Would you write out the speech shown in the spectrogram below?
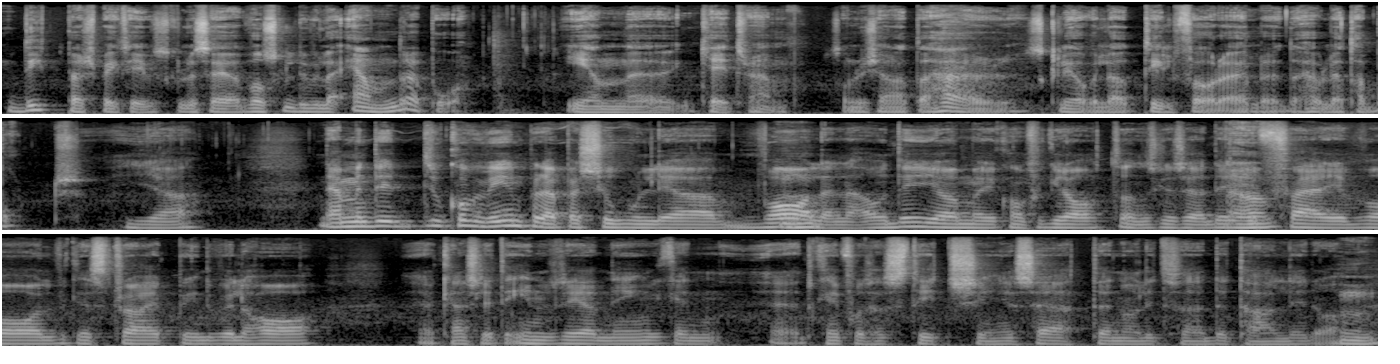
ditt perspektiv skulle säga, vad skulle du vilja ändra på i en eh, Caterham? Som du känner att det här skulle jag vilja tillföra eller det här vill jag ta bort? Ja. Nej men det, då kommer vi in på de här personliga valen och det gör man ju i konfiguratorn. Jag säga. Det är Ja. färgval, vilken striping du vill ha. Eh, Kanske lite inredning. Vilken, eh, du kan ju få så stitching i säten och lite sådana detaljer då. Mm.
